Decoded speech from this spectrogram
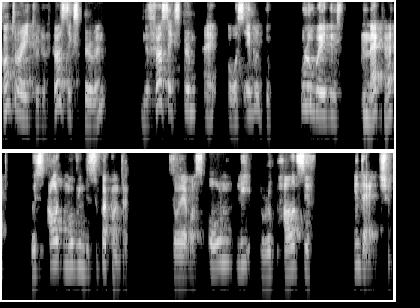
contrary to the first experiment, in the first experiment, I was able to pull away this magnet without moving the superconductor. So there was only repulsive interaction.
